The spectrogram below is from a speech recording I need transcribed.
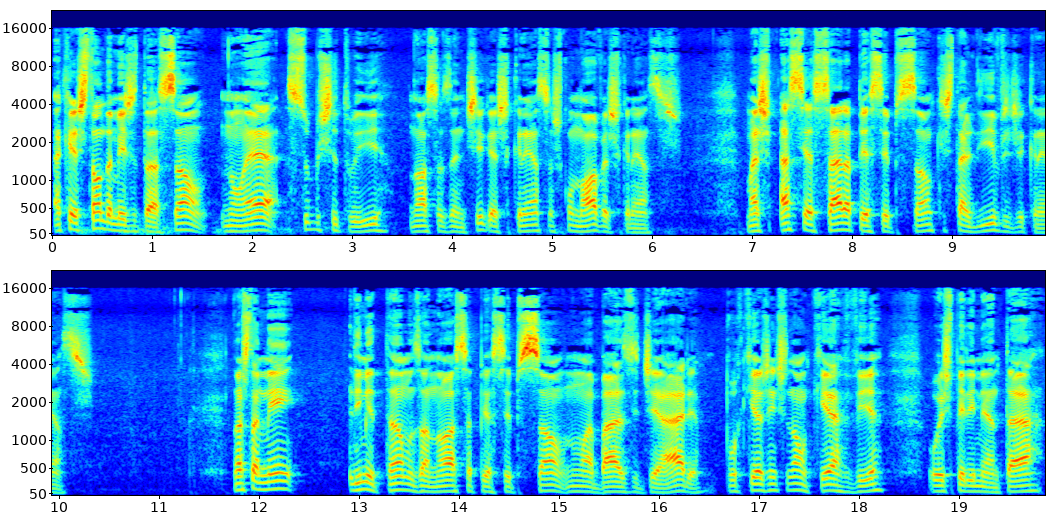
A questão da meditação não é substituir nossas antigas crenças com novas crenças, mas acessar a percepção que está livre de crenças. Nós também limitamos a nossa percepção numa base diária porque a gente não quer ver ou experimentar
